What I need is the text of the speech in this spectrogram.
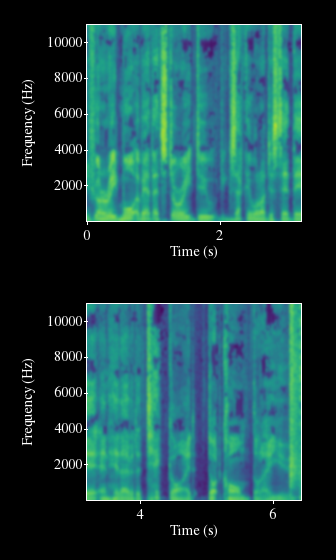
If you want to read more about that story, do exactly what I just said there and head over to techguide.com.au.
